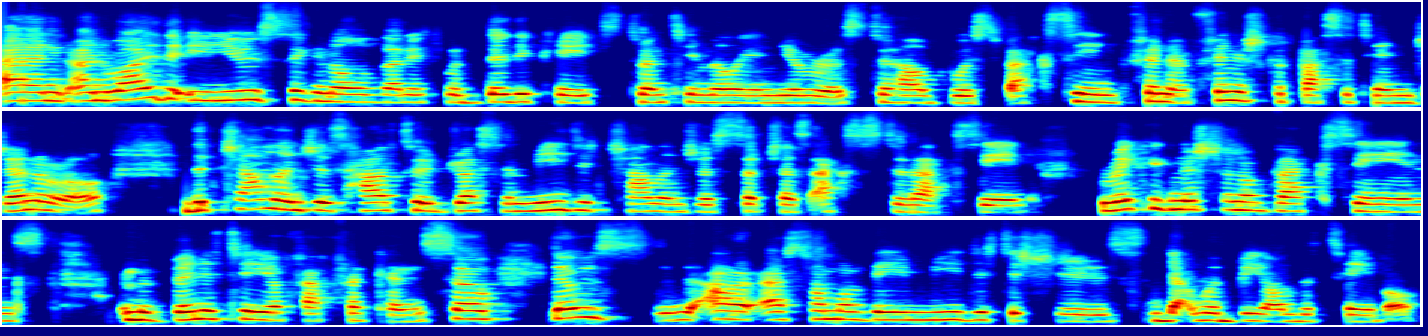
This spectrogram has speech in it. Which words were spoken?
and, and why the EU signaled that it would dedicate 20 million euros to help boost vaccine fill and finish capacity in general. The challenge is how to address immediate challenges such as access to vaccine, recognition of vaccines, mobility of Africans. So, those are, are, some of the immediate issues that would be on the table.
